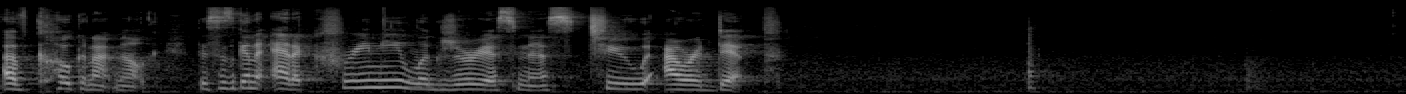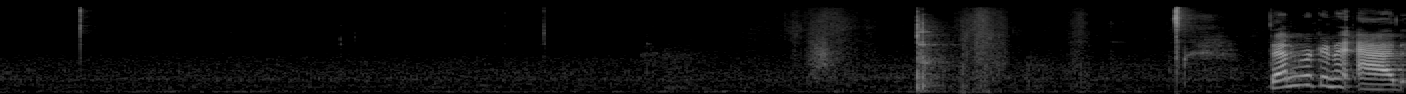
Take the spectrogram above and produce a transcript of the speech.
of coconut milk. This is gonna add a creamy luxuriousness to our dip. Then we're gonna add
